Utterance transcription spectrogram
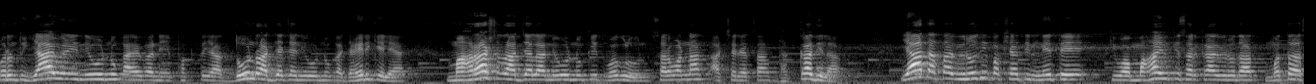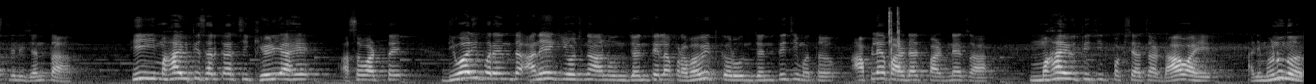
परंतु यावेळी निवडणूक आयोगाने फक्त या दोन राज्याच्या निवडणुका जाहीर केल्या. महाराष्ट्र राज्याला निवडणुकीत वगळून सर्वांनाच आश्चर्याचा धक्का दिला. यात आता विरोधी पक्षातील नेते किंवा महायुती सरकारविरोधात मतं असलेली जनता ही महायुती सरकारची खेळी आहे असं वाटतंय. दिवाळीपर्यंत अनेक योजना आणून जनतेला प्रभावित करून जनतेची मतं आपल्या पारड्यात पाडण्याचा महायुतीची पक्षाचा डाव आहे. आणि म्हणूनच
